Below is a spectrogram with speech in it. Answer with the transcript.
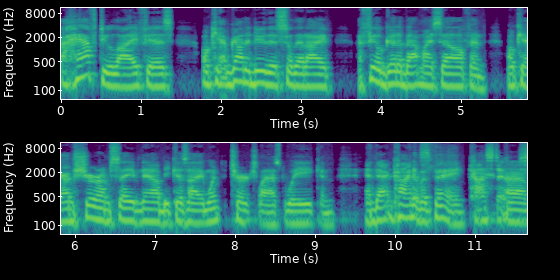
A have to life is, okay, I've got to do this so that I, I feel good about myself and okay, I'm sure I'm saved now because I went to church last week and and that kind of a thing. Constant um,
